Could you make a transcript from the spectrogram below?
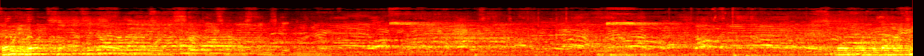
Forty-one seconds to go in the match. One Mat second, number so one. this thing's getting real. Smith with another takedown,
